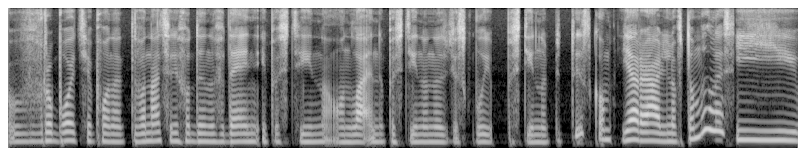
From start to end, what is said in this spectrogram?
в роботі понад 12 годин в день і постійно онлайн, і постійно на зв'язку, і постійно під тиском. Я реально втомилась, і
